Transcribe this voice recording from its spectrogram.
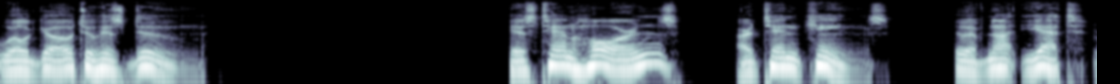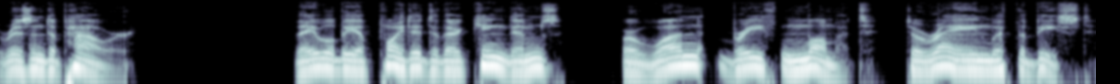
will go to his doom. His ten horns are ten kings who have not yet risen to power. They will be appointed to their kingdoms for one brief moment to reign with the beast.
